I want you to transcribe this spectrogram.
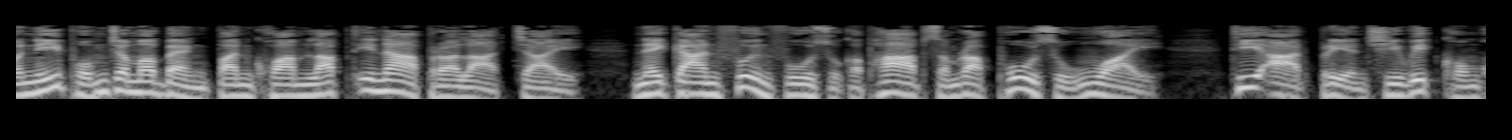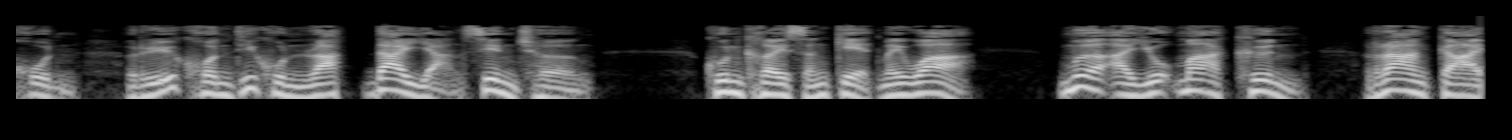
วันนี้ผมจะมาแบ่งปันความลับที่น่าประหลาดใจ ในการฟื้นฟูสุขภาพสำหรับผู้สูงวัย ที่อาจเปลี่ยนชีวิตของคุณ หรือคนที่คุณรักได้อย่างสิ้นเชิง คุณเคยสังเกตไหมว่า เมื่ออายุมากขึ้น ร่างกาย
